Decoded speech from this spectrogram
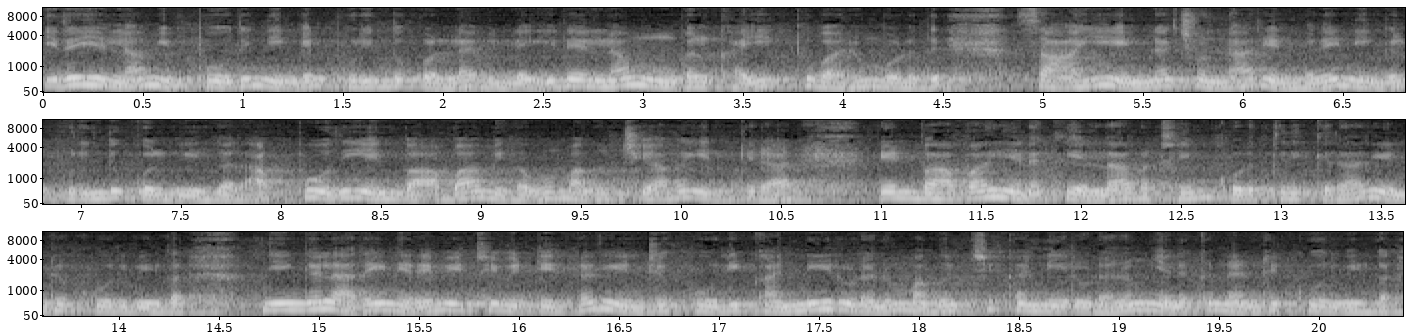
இதையெல்லாம் இப்போது நீங்கள் புரிந்து கொள்ளவில்லை. இதெல்லாம் உங்கள் கைக்கு வரும் பொழுது சாயி என்ன சொன்னார் என்பதை நீங்கள் புரிந்து கொள்வீர்கள். அப்போது என் பாபா மிகவும் மகிழ்ச்சியாக இருக்கிறார். என் பாபா எனக்கு எல்லாவற்றையும் கொடுத்திருக்கிறார் என்று கூறுவீர்கள். நீங்கள் அதை நிறைவேற்றி விட்டீர்கள் என்று கூறி கண்ணீருடனும் மகிழ்ச்சி கண்ணீருடனும் எனக்கு நன்றி கூறுவீர்கள்.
